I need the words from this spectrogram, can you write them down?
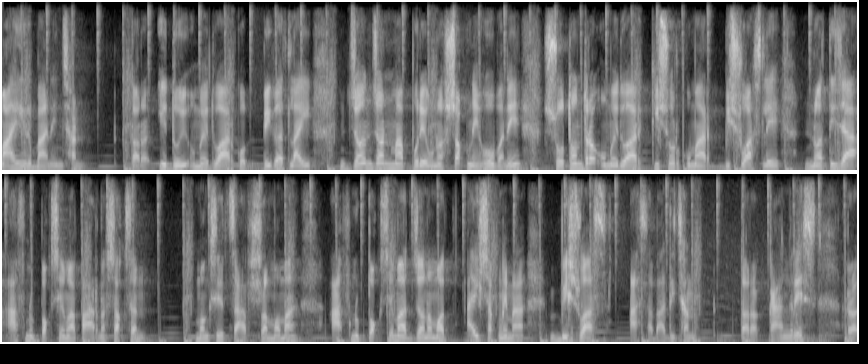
माहिर मानिन्छन्। तर यी दुई उम्मेद्वारको विगतलाई जनजनमा पुर्याउन सक्ने हो भने स्वतन्त्र उम्मेद्वार किशोर कुमार विश्वासले नतिजा आफ्नो पक्षमा पार्न सक्छन्। मङ्सिर चारसम्ममा आफ्नो पक्षमा जनमत आइसक्नेमा विश्वास आशावादी छन्। तर काङ्ग्रेस र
